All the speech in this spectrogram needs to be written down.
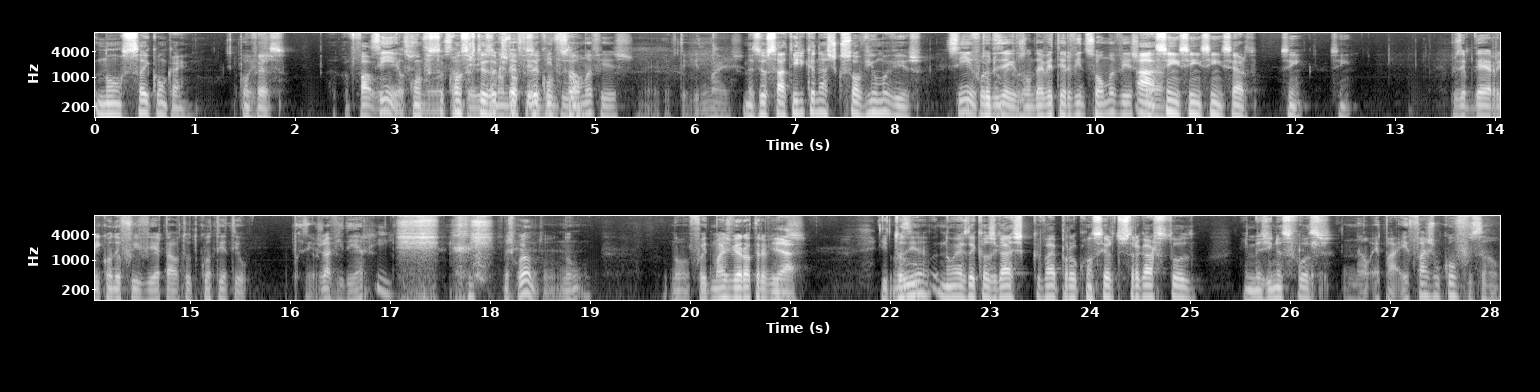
não sei com quem. Confesso. Fa- Sim, eles com, o com certeza que estou a fazer confusão. uma vez. É, Deve ter vindo mais. Mas eu satírica acho que só vi uma vez. Sim, eu estou a dizer, eles não devem ter vindo só uma vez. Ah, sim, sim, sim, certo. Sim, sim. Por exemplo, DRI, quando eu fui ver, estava todo contente. Eu, pois é, eu já vi DRI. Mas pronto, não, não foi demais ver outra vez. Yeah. E tu Mas, não és daqueles gajos que vai para o concerto estragar-se todo. Imagina se fosses. Não, é pá, faz-me confusão.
